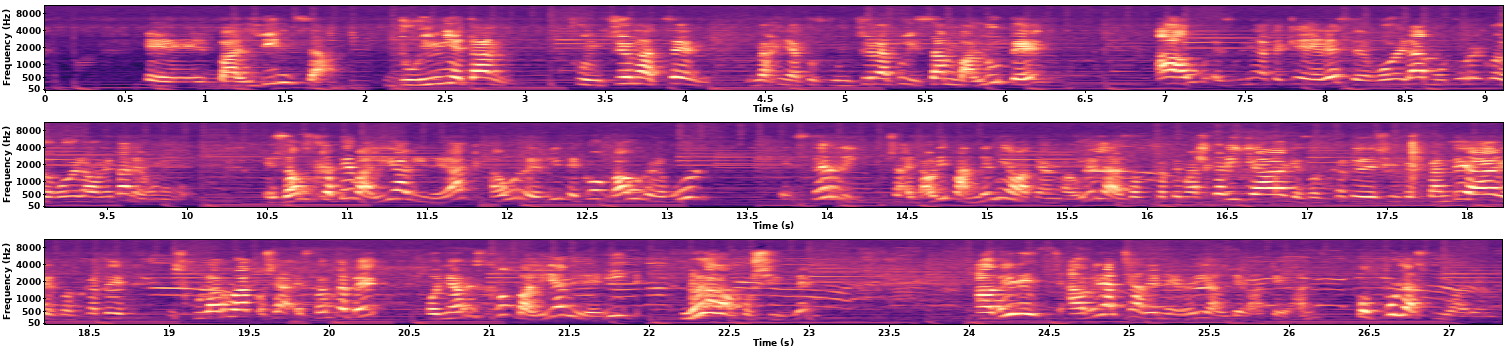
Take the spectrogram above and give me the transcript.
eh, baldintza duinetan funtzionatzen, imaginatu, funtzionatu izan balute, hau, ez ginateke ere, egoera, muturreko egoera honetan egongo. Ez dauzkate baliabideak aurre egiteko gaur egun ezterri. Osea, eta hori pandemia batean gaudela, ez dauzkate maskarillak, ez dauzkate desinfektanteak, ez dauzkate eskularruak, osea, ez dauzkate oinarrizko baliabiderik. Nola da posible? Aberats, aberatsa den herrialde batean, populazioaren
